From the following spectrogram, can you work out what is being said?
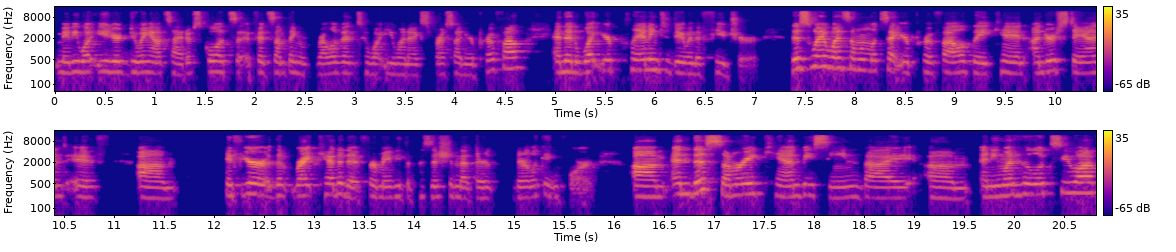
maybe what you're doing outside of school, it's, if it's something relevant to what you want to express on your profile, and then what you're planning to do in the future. This way, when someone looks at your profile, they can understand if um, if you're the right candidate for maybe the position that they're they're looking for. Um, and this summary can be seen by um, anyone who looks you up.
